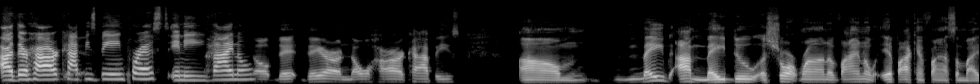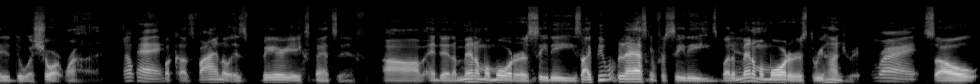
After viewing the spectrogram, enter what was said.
Are there hard Yeah. copies being pressed? Any vinyl? no, there there are no hard copies. Um, maybe I may do a short run of vinyl if I can find somebody to do a short run. Okay. because vinyl is very expensive. Um, and then a minimum order of CDs, like people have been asking for CDs, but a minimum order is 300. Right. So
